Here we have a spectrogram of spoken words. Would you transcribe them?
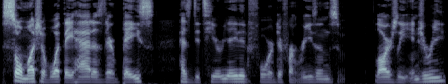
so much of what they had as their base has deteriorated for different reasons, largely injury,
